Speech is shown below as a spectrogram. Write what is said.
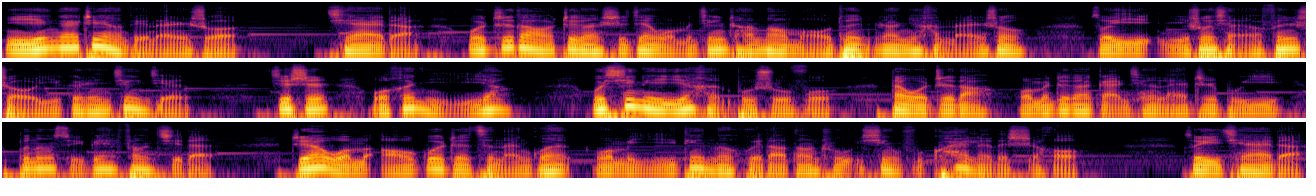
你应该这样对男人说：“亲爱的，我知道这段时间我们经常闹矛盾，让你很难受，所以你说想要分手，一个人静静。其实我和你一样，我心里也很不舒服，但我知道我们这段感情来之不易，不能随便放弃的。只要我们熬过这次难关，我们一定能回到当初幸福快乐的时候。”所以，亲爱的，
